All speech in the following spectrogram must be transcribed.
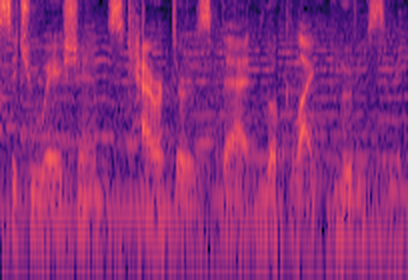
situations, characters that look like movies to me.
